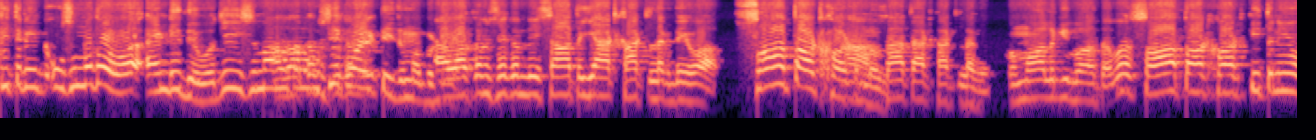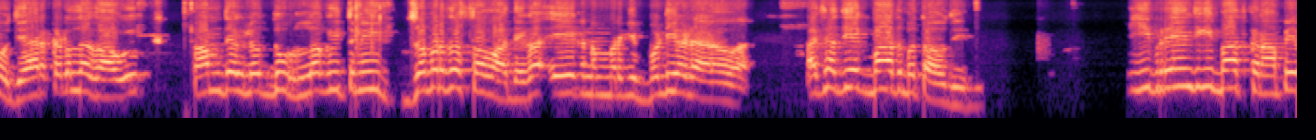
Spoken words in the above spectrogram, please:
कितनी उसमें तो एंडी देवो जी इसमें मतलब उसी क्वालिटी जमा अब बढ़िया कम से कम भी सात या आठ खाट लग देगा सात आठ खाट हाँ, लग। सात आठ खाट लगे। कमाल की बात है बस सात आठ खाट कितनी हो जहर कड़ लगाओगी काम देख लो दुर्लभ इतनी ज़बरदस्त हवा देगा एक नंबर की बढ़िया डाला हुआ अच्छा जी एक बात बताओ जी। ई रेंज की बात करा पे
